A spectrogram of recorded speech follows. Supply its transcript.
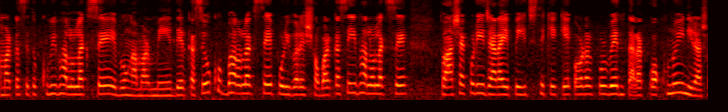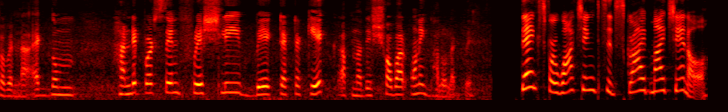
আমার কাছে তো খুবই ভালো লাগছে এবং আমার মেয়েদের কাছেও খুব ভালো লাগছে, পরিবারের সবার কাছেই ভালো লাগছে। তো আশা করি যারা এই পেজ থেকে কেক অর্ডার করবেন, তারা কখনোই নিরাশ হবেন না। একদম হান্ড্রেড পার্সেন্ট ফ্রেশলি বেকড একটা কেক আপনাদের সবার অনেক ভালো লাগবে। Thanks for watching. Subscribe my channel.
